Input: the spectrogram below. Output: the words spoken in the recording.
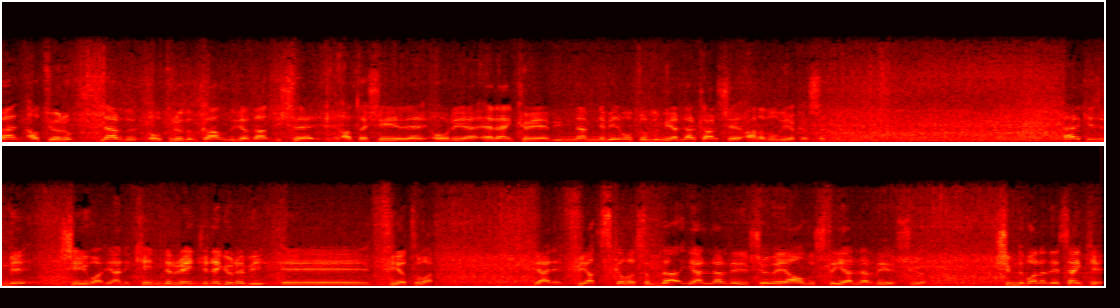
Ben atıyorum nerede oturuyordum? Kanlıca'dan işte Ataşehir'e, oraya Erenköy'e bilmem ne benim oturduğum yerler karşı Anadolu yakası. Herkesin bir şeyi var. Yani kendi rencine göre bir eee, fiyatı var. Yani fiyat skalasında yerlerde yaşıyor veya alıştığı yerlerde yaşıyor. Şimdi bana desen ki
